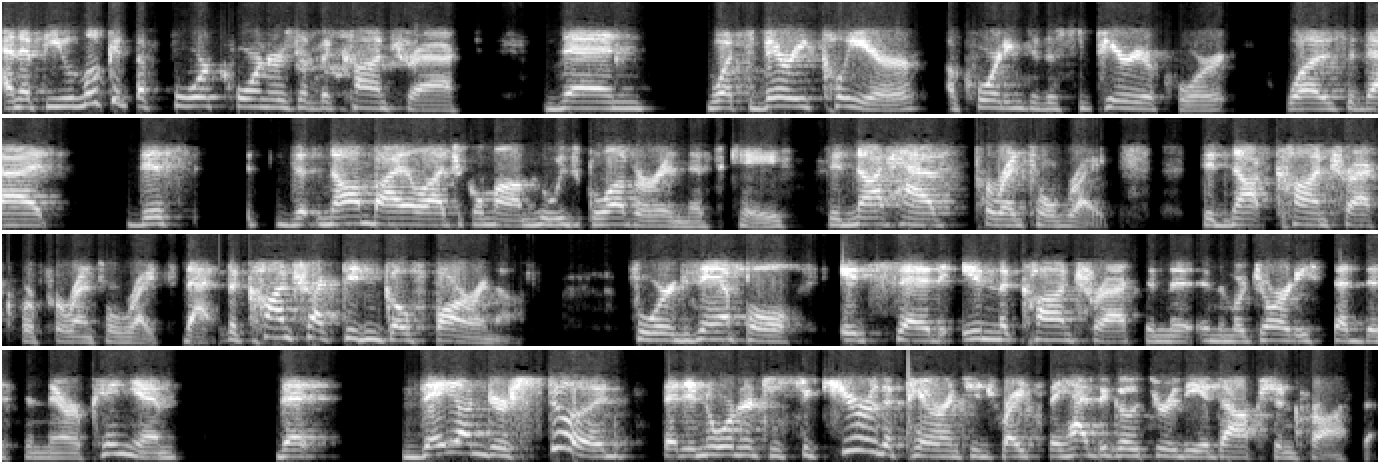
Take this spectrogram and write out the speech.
And if you look at the four corners of the contract, then what's very clear, according to the Superior Court, was that this the non-biological mom, who was Glover in this case, did not have parental rights, did not contract for parental rights. That the contract didn't go far enough. For example, it said in the contract, and the, and the majority said this in their opinion, that they understood that in order to secure the parentage rights, they had to go through the adoption process.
